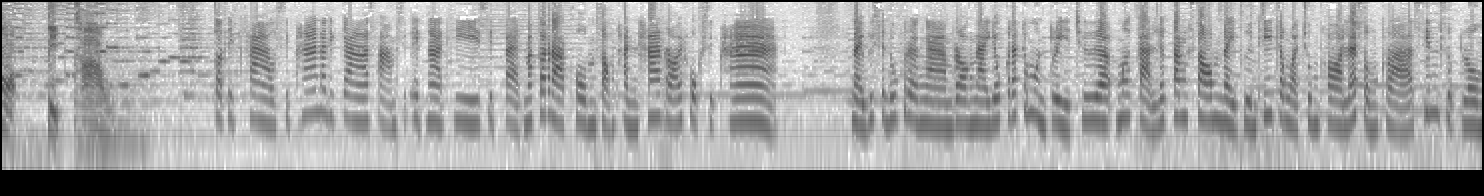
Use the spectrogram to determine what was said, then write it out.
เกาะติดข่าวกาะติดข่าว 15 นาฬิกา 31 นาที 18 มกราคม 2565ในวิษณุเครืองามรองนายกรัฐมนตรีเชื่อ เมื่อการเลือกตั้งซ่อมในพื้นที่จังหวัดชุมพรและสงขลาสิ้นสุดลง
